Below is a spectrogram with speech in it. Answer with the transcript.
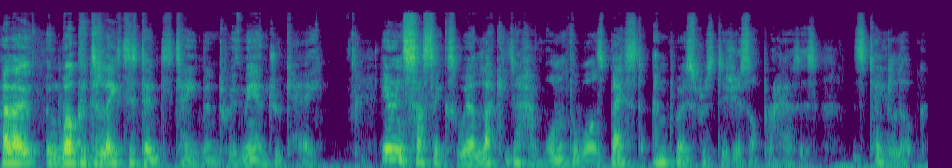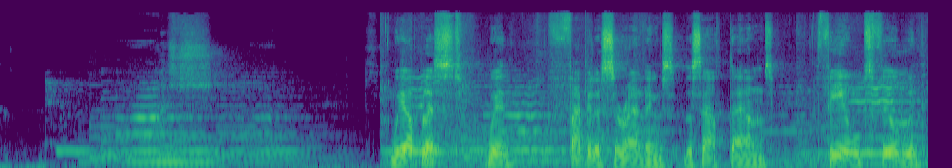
Hello, and welcome to Latest Entertainment with me, Andrew Kay. Here in Sussex, we are lucky to have one of the world's best and most prestigious opera houses. Let's take a look. We are blessed with fabulous surroundings, the South Downs, fields filled with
